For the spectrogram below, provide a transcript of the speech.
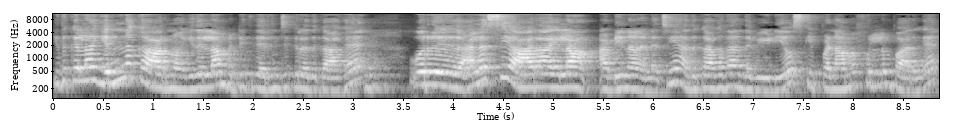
இதுக்கெல்லாம் என்ன காரணம்? இதெல்லாம் பற்றி தெரிஞ்சுக்கிறதுக்காக ஒரு அலசி ஆராயலாம் அப்படின்னு நான் நினச்சேன். அதுக்காக தான் இந்த வீடியோ. ஸ்கிப் பண்ணாமல் ஃபுல்லும் பாருங்கள்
